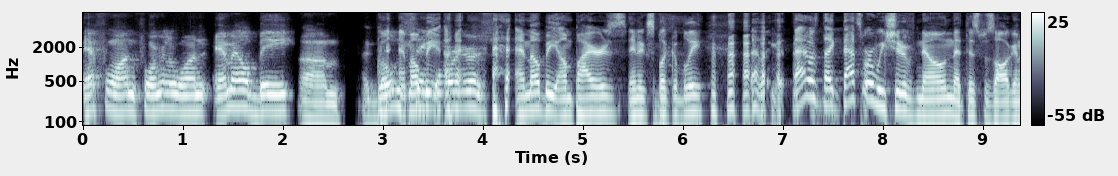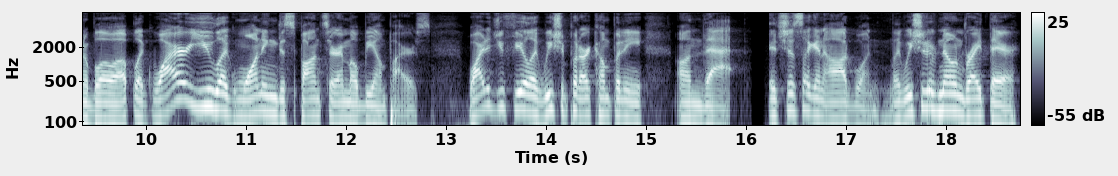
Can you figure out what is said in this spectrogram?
F1, Formula One, MLB, um, Golden MLB State Warriors. MLB umpires inexplicably. that, like, that was like that's where we should have known that this was all going to blow up. Like, why are you like wanting to sponsor MLB umpires? Why did you feel like we should put our company on that? It's just like an odd one. Like we should have known right there.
